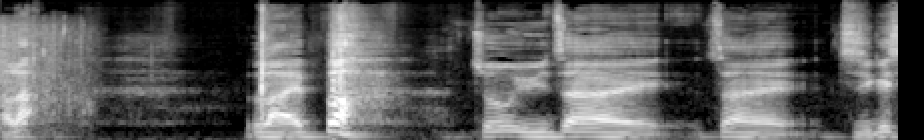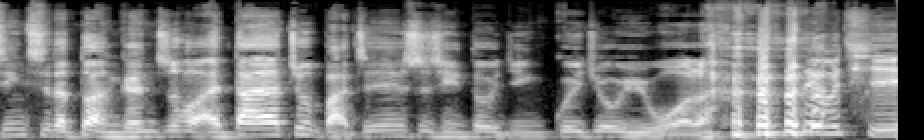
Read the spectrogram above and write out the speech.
好了，来吧。终于在在几个星期的断更之后，哎，大家就把这件事情都已经归咎于我了。对不起，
